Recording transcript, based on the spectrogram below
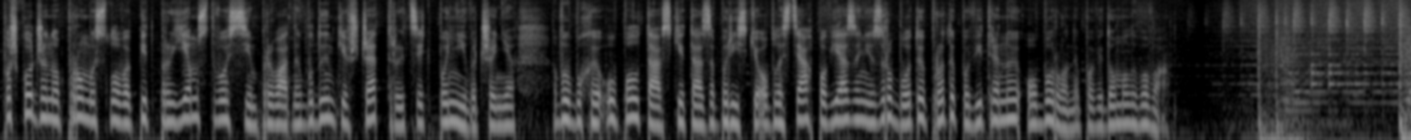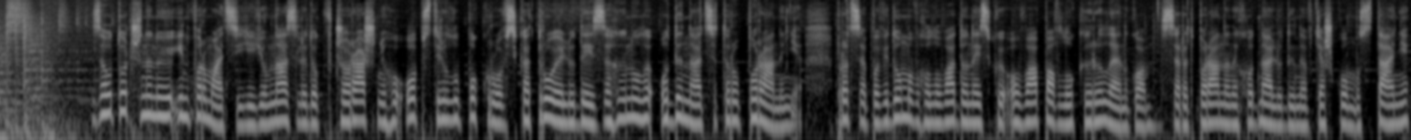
Пошкоджено промислове підприємство, сім приватних будинків, ще 30 понівечені. Вибухи у Полтавській та Запорізькій областях пов'язані з роботою протиповітряної оборони. Повідомили Вова. За уточненою інформацією, внаслідок вчорашнього обстрілу Покровська троє людей загинули, 11 поранені. Про це повідомив голова Донецької ОВА Павло Кириленко. Серед поранених одна людина в тяжкому стані.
